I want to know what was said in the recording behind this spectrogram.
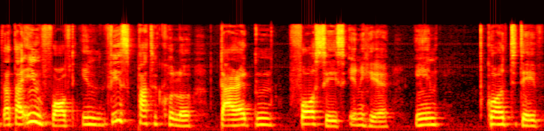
that are involved in this particular directing forces in here in quantitative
